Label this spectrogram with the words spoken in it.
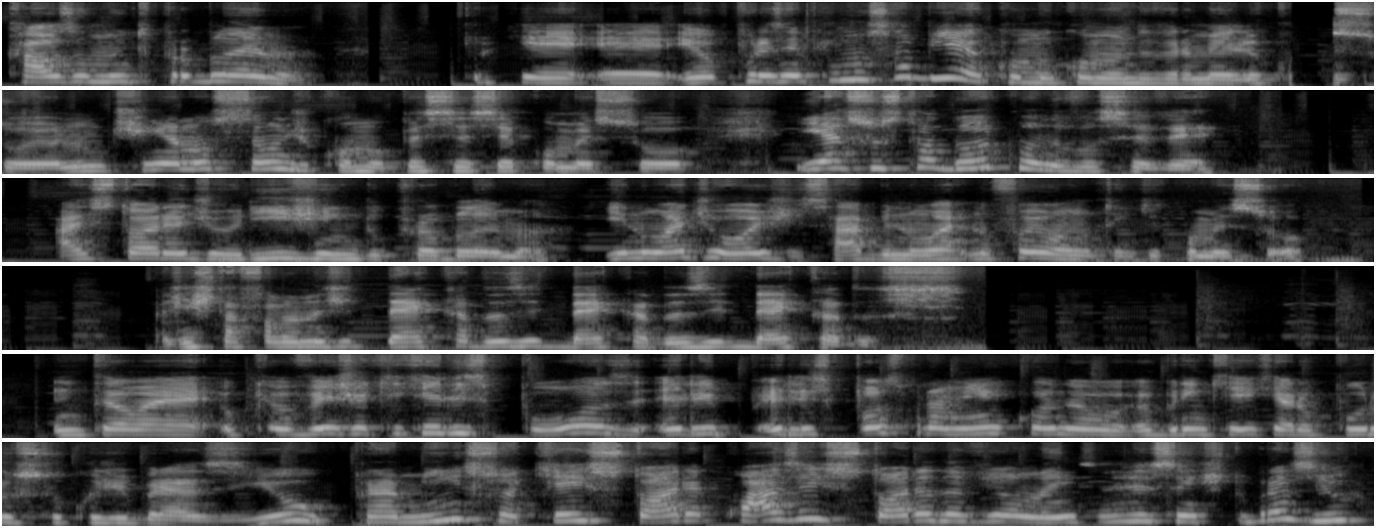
causa muito problema. Porque é, eu, por exemplo, não sabia como o Comando Vermelho começou, eu não tinha noção de como o PCC começou. E é assustador quando você vê a história de origem do problema. E não é de hoje, sabe? Não, é, não foi ontem que começou. A gente tá falando de décadas e décadas e décadas. Então, é, o que eu vejo aqui que ele expôs, ele, ele expôs para mim quando eu, eu, brinquei que era o puro suco de Brasil. para mim, isso aqui é a história, quase a história da violência recente do Brasil.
